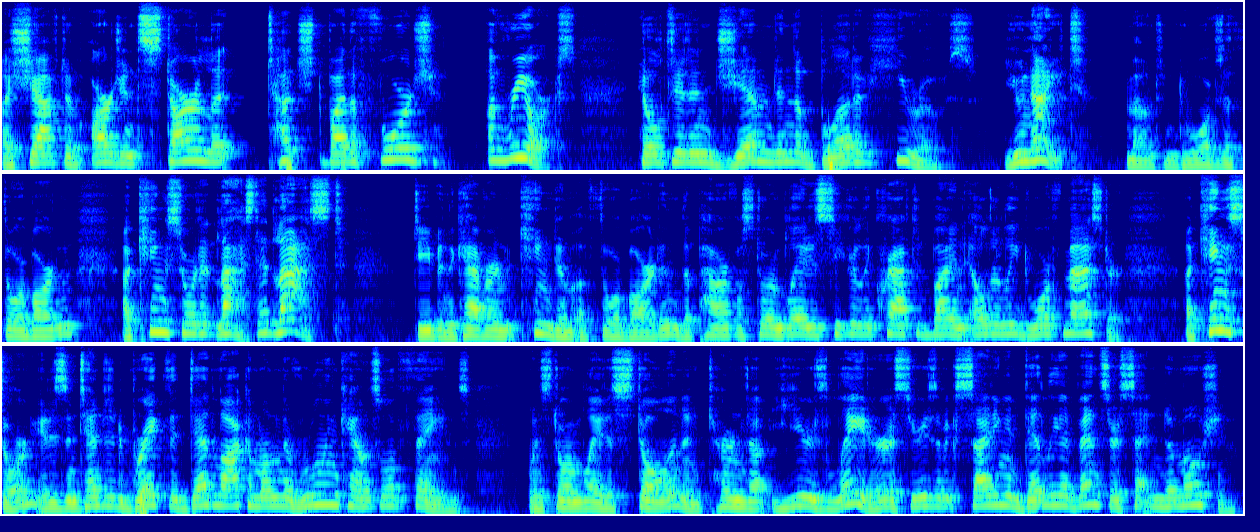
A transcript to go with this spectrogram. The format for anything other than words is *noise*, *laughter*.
A shaft of argent starlit touched by the forge of Reorx, hilted and gemmed in the blood of heroes. Unite, mountain dwarves of Thorbardin, a king's sword at last, at last! Deep in the cavern kingdom of Thorbardin, the powerful Stormblade is secretly crafted by an elderly dwarf master. A king's sword, it is intended to break the deadlock among the ruling council of Thanes. When Stormblade is stolen and turns up years later, a series of exciting and deadly events are set into motion.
